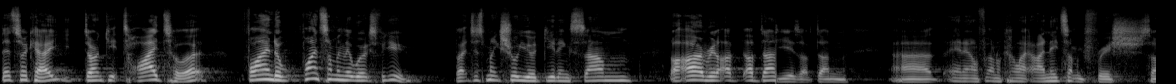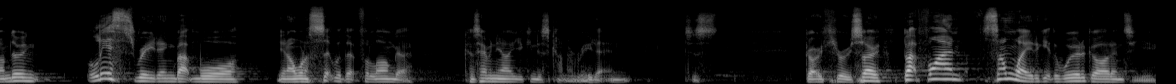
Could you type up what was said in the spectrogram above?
That's okay. don't get tied to it. Find, a, find something that works for you. But just make sure you're getting some. I really, I've, I've done years, I've done, uh, and I'm kind of like, I need something fresh. So I'm doing less reading, but more, you know, I want to sit with it for longer. Because how many know you can just kind of read it and just go through? So, but find some way to get the Word of God into you.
